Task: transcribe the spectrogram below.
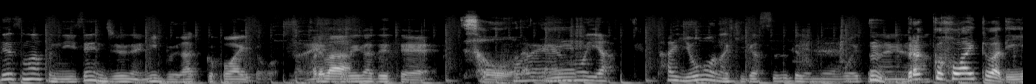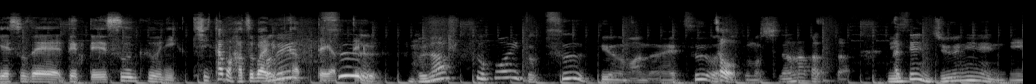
で、その後2010年にブラックホワイトだね。これはこれが出て、そうだこれね。もやったような気がするけど、もう覚えてうないな。ん、ブラックホワイトは DS で出てすぐに、し多分発売日に買ってやってる。これ2ブラックホワイト2っていうのもあるんだね。2はちょっともう知らなかった。2012年に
